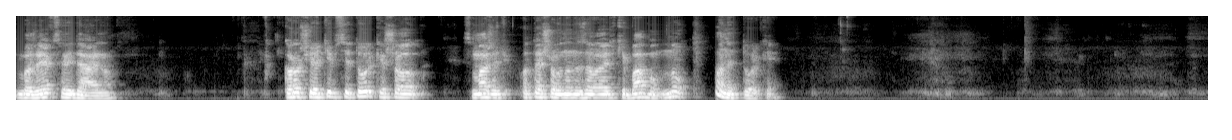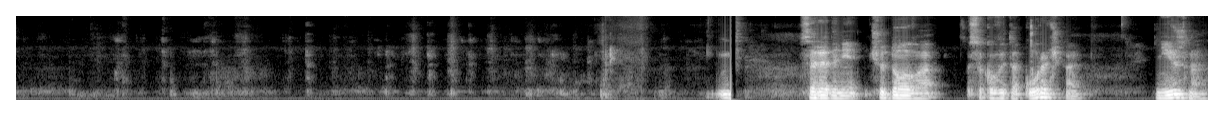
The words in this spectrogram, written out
Боже, як все ідеально. Коротше, оті всі турки, що смажать оте, що вони називають кебабом, ну, вони турки. Всередині чудова соковита курочка, ніжна.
